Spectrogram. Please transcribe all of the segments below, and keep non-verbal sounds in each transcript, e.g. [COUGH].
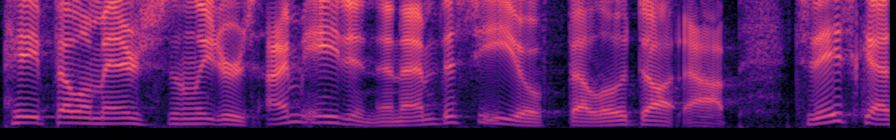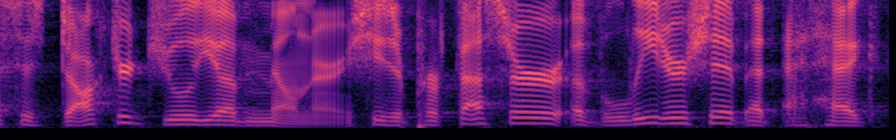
Hey, fellow managers and leaders, I'm Aydin and I'm the CEO of Fellow.app. Today's guest is Dr. Julia Milner. She's a professor of leadership at EDHEC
